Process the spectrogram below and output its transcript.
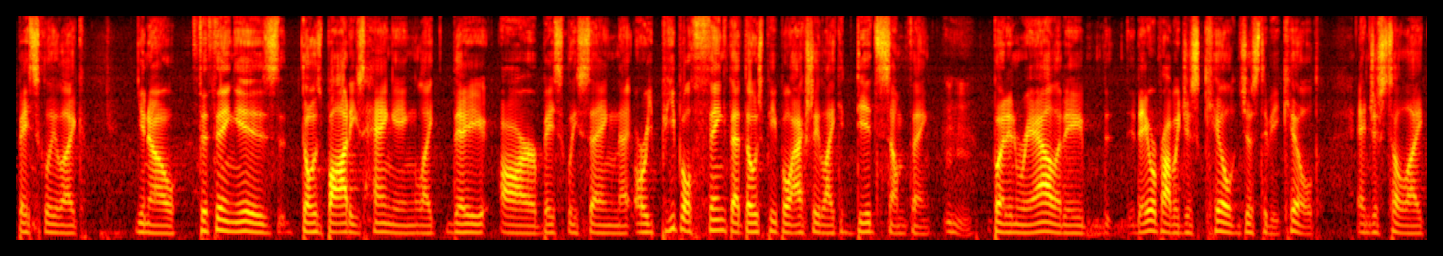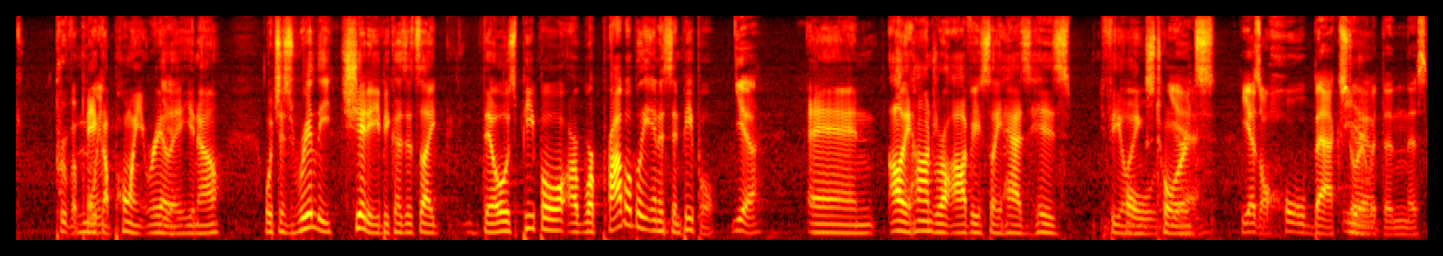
basically like you know the thing is those bodies hanging like they are basically saying that or people think that those people actually like did something Mm-hmm. but in reality they were probably just killed just to be killed and just to like Prove a make point. a point really Yeah. you know which is really shitty because it's like those people are were probably innocent people Yeah. and Alejandro obviously has his feelings Whole- towards. He has a whole backstory Yeah. within this.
